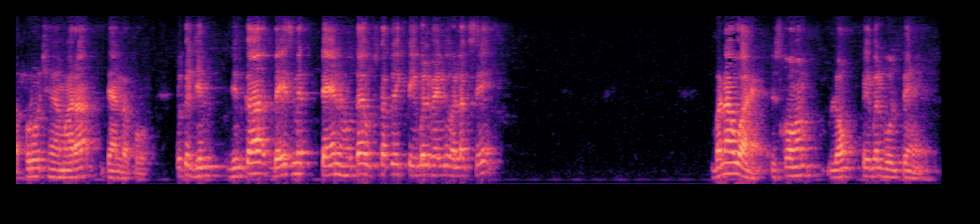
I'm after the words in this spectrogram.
अप्रोच है हमारा? ध्यान रखो। क्योंकि तो जिन, जिनका बेस में टेन होता है, उसका तो एक टेबल वैल्यू अलग से बना हुआ है। इसको हम लॉग टेबल बोलते हैं।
